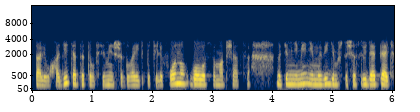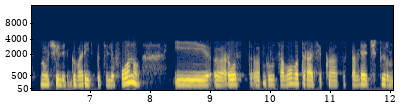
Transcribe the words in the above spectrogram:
стали уходить от этого, все меньше говорить по телефону, голосом общаться, но тем не менее мы видим, что сейчас люди опять научились говорить по телефону, и э, рост э, голосового трафика составляет 14%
